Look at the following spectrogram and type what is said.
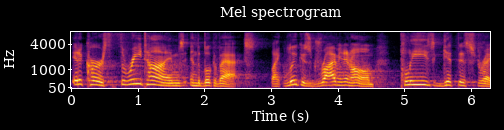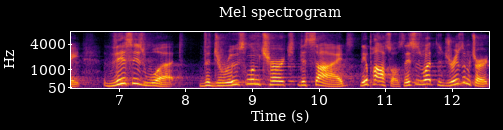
It occurs three times in the book of Acts. Like Luke is driving it home. Please get this straight. This is what the Jerusalem church decides, the apostles, this is what the Jerusalem church,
